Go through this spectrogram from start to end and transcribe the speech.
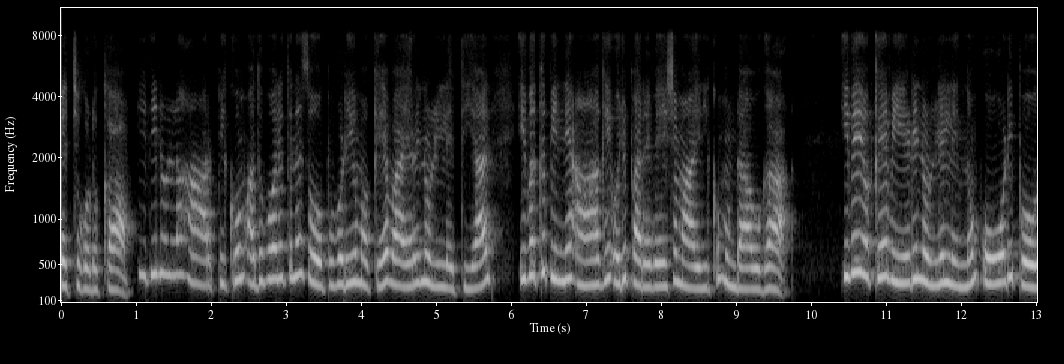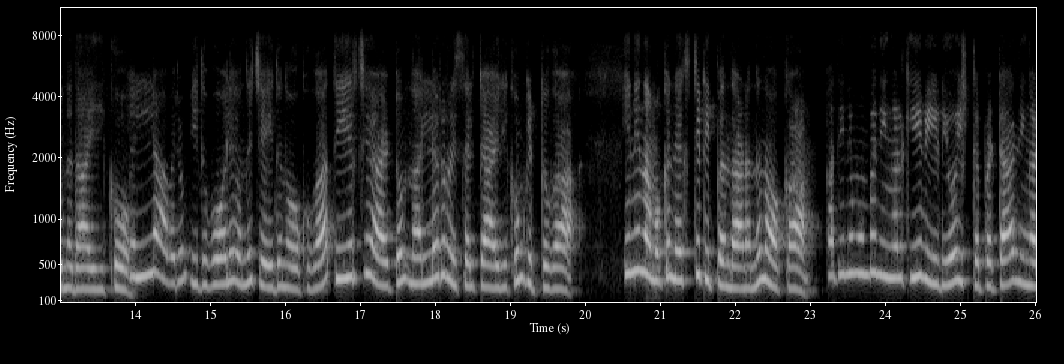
വെച്ചു കൊടുക്കാം. ഇതിലുള്ള ഹാർപ്പിക്കും അതുപോലെ തന്നെ സോപ്പ് പൊടിയും ഒക്കെ വയറിനുള്ളിലെത്തിയാൽ ഇവക്ക് പിന്നെ ആകെ ഒരു പരവേശമായിരിക്കും ഉണ്ടാവുക. ഇവയൊക്കെ വീടിനുള്ളിൽ നിന്നും ഓടിപ്പോകുന്നതായിരിക്കും? എല്ലാവരും ഇതുപോലെ ഒന്ന് ചെയ്തു നോക്കുക. തീർച്ചയായിട്ടും നല്ലൊരു റിസൾട്ട് ആയിരിക്കും കിട്ടുക. ഇനി നമുക്ക് നെക്സ്റ്റ് ടിപ്പ് എന്താണെന്ന് നോക്കാം. അതിനു മുമ്പ് നിങ്ങൾക്ക് ഈ വീഡിയോ ഇഷ്ടപ്പെട്ടാൽ നിങ്ങൾ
